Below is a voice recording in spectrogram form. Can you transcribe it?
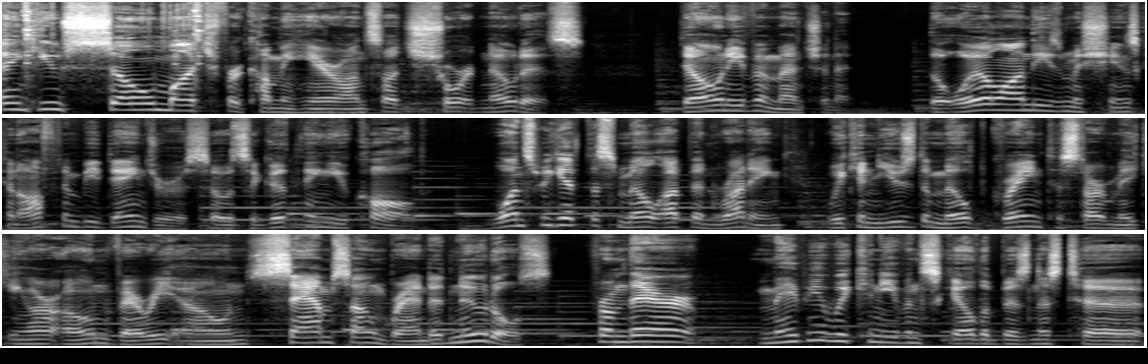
Thank you so much for coming here on such short notice. Don't even mention it. The oil on these machines can often be dangerous, so it's a good thing you called. Once we get this mill up and running, we can use the milled grain to start making our own very own Samsung branded noodles. From there, maybe we can even scale the business to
